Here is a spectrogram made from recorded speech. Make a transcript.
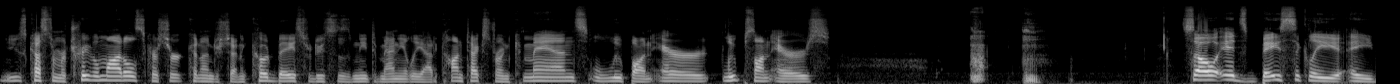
Use custom retrieval models. Cursor can understand a code base, reduces the need to manually add context, run commands, loop on error, loops on errors. So it's basically a,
